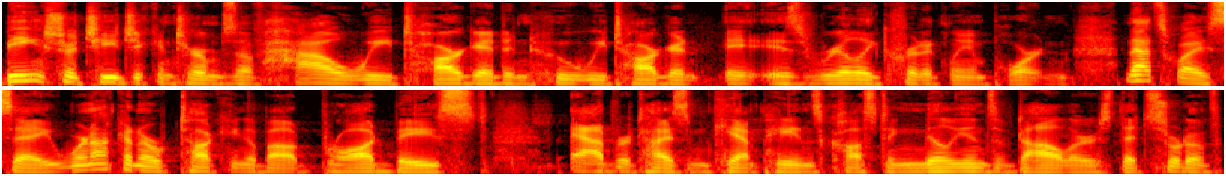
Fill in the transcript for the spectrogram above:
being strategic in terms of how we target and who we target is really critically important. And that's why I say we're not going to talking about broad-based advertising campaigns costing millions of dollars that sort of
